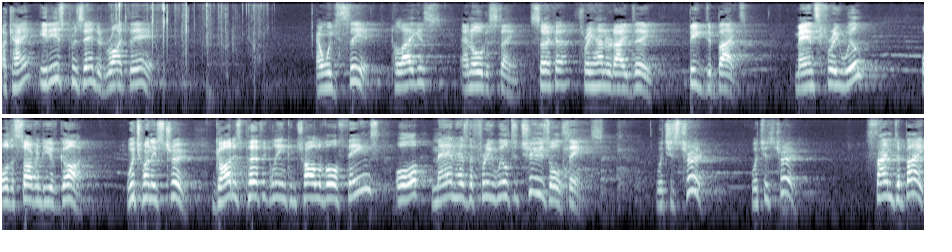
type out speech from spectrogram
Okay? It is presented right there. And we see it. Pelagius and Augustine, circa 300 AD. Big debate. Man's free will or the sovereignty of God? Which one is true? God is perfectly in control of all things, or man has the free will to choose all things? Which is true? Which is true? Same debate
